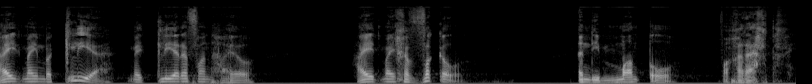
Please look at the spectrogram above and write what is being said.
hy het my beklee met kleren van huil. Hy het my gewikkel in die mantel van gerechtigheid.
